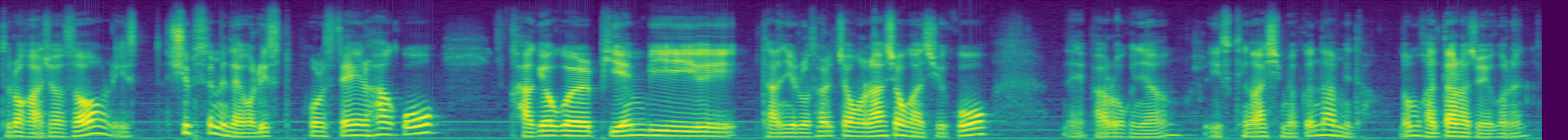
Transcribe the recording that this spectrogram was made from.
들어가셔서 리스트, 쉽습니다. 이거 리스트 폴 세일 하고, 가격을 BNB 단위로 설정을 하셔가지고, 네, 바로 그냥 리스팅 하시면 끝납니다. 너무 간단하죠, 이거는.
